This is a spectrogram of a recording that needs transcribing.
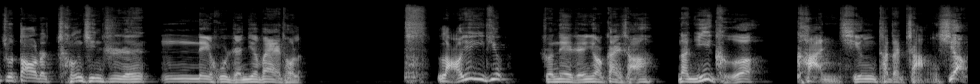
就到了成亲之人那户人家外头了。老爷一听说那人要干啥，那你可看清他的长相。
